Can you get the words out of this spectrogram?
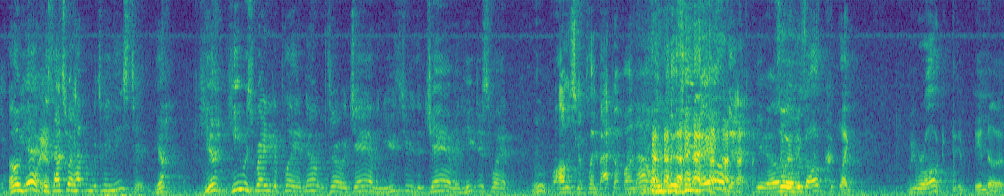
Yeah. oh yeah, Oh, because that's what happened between these two. Yeah. He, Yeah. he was ready to play a note and throw a jam, and you threw the jam, and he just went, Mm. "Well, I'm just gonna play backup on that one because he nailed it." You know. So it was all c- like, we were all i- in a,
